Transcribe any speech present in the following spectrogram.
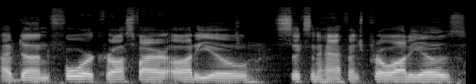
I've done four Crossfire Audio six and a half inch Pro Audios.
